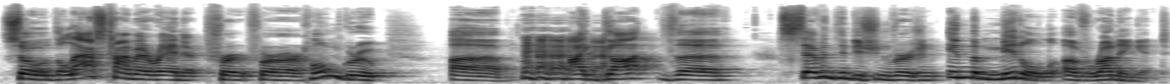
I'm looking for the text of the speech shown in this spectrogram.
so the last time I ran it for for our home group, uh, I got the seventh edition version in the middle of running it.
